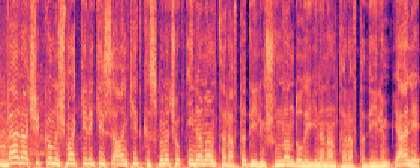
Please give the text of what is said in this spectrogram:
Ben açık konuşmak gerekirse anket kısmına çok inanan tarafta değilim. Şundan dolayı inanan tarafta değilim. Yani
